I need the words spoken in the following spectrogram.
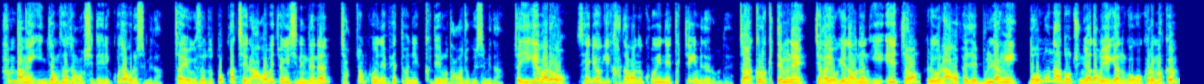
한 방에 인정사정 없이 내리 꽂아버렸습니다. 자 여기서도 똑같이 락업 일정이 진행되는 작전 코인의 패턴이 그대로 나와주고 있습니다. 자 이게 바로 세력이 가담하는 코인의 특징입니다 여러분들. 자 그렇기 때문에 제가 여기에 나오는 이 일정 그리고 락업 해제 물량이 상황이 너무나도 중요하다고 얘기하는 거고 그런 만큼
